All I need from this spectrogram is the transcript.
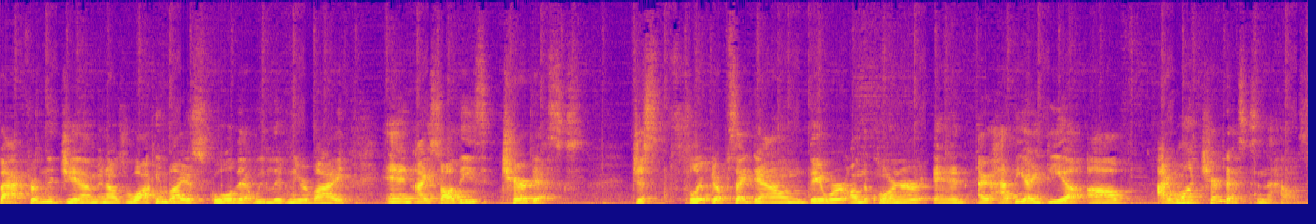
back from the gym and I was walking by a school that we live nearby and I saw these chair desks just flipped upside down. They were on the corner and I had the idea of, I want chair desks in the house.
